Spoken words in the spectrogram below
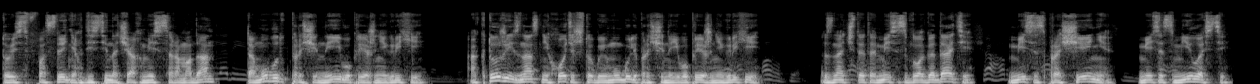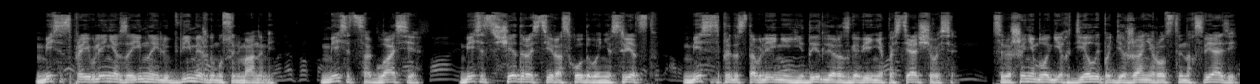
то есть в последних десяти ночах месяца Рамадан, тому будут прощены его прежние грехи. А кто же из нас не хочет, чтобы ему были прощены его прежние грехи? Значит, это месяц благодати, месяц прощения, месяц милости, месяц проявления взаимной любви между мусульманами, месяц согласия, месяц щедрости и расходования средств, месяц предоставления еды для разговения постящегося, совершения благих дел и поддержания родственных связей,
